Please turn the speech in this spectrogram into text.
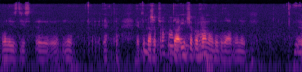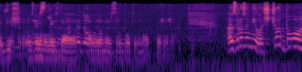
вони здесь, ну, як то, як то кажуть, програма да, інша програма не була, вони більш ознайомились, да, але не з роботою на пожежах. Зрозуміло, щодо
